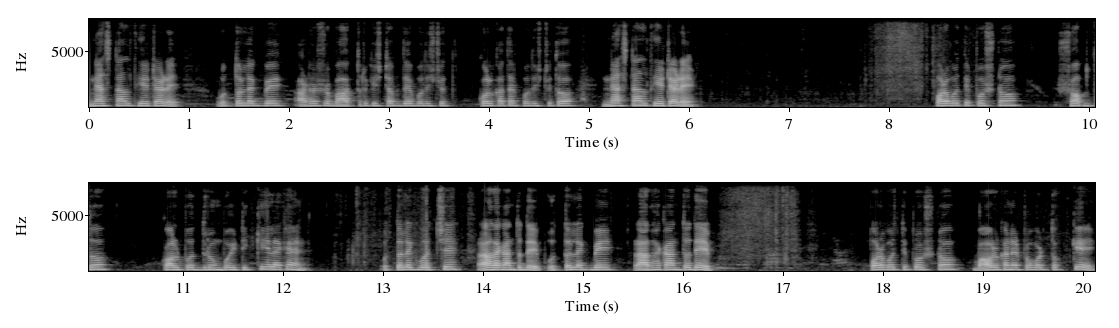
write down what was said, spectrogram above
ন্যাশনাল থিয়েটারে। উত্তর লিখবে আঠারোশো বাহাত্তর খ্রিস্টাব্দে প্রতিষ্ঠিত, কলকাতার প্রতিষ্ঠিত ন্যাশনাল থিয়েটারে। পরবর্তী প্রশ্ন, শব্দ, কল্পদ্রুম বইটি কে লেখেন? উত্তর লিখবে হচ্ছে রাধাকান্ত দেব। উত্তর লিখবে রাধাকান্ত দেব। পরবর্তী প্রশ্ন, বাউল গানের প্রবর্তক কে?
